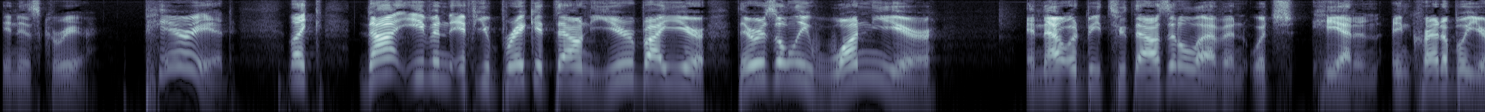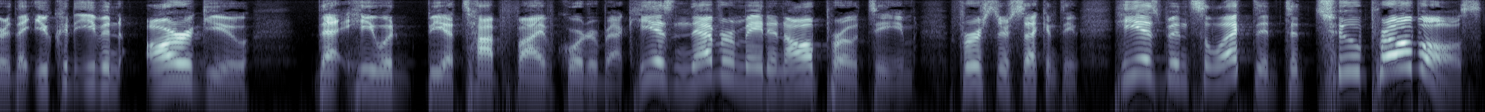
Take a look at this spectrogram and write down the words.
in his career. Period. Like not even if you break it down year by year, there is only one year and that would be 2011, which he had an incredible year that you could even argue that he would be a top five quarterback. He has never made an all pro team, first or second team. He has been selected to two Pro Bowls.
